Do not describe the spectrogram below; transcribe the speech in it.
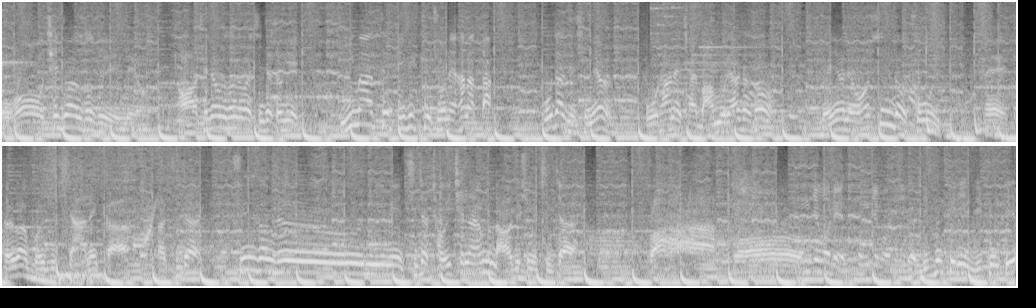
뭐, 어, 최주환 선수도 있네요. 아, 최주환 선수가 진짜 저기 이마트 BBQ 존에 하나 딱 꽂아주시면 올 한 해 잘 마무리하셔서 내년에 훨씬 더 좋은 네, 결과를 보여주시지 않을까. 아, 진짜, 신 선수님의 진짜 저희 채널 한번 나와주시면 진짜, 와, 와. 통지머리에 통지머리 리폼필인 리폼필?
